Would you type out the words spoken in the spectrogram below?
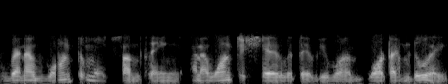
when I want to make something and I want to share with everyone what I'm doing.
